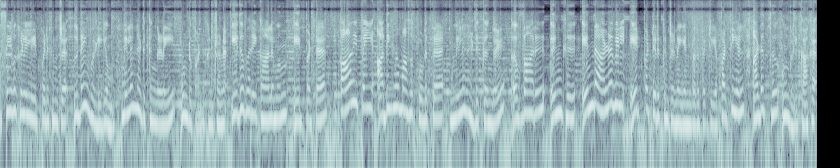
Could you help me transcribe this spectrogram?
அசைவுகளில் ஏற்படுகின்ற இடைவெளியும் நிலநடுக்கங்களை உண்டு பண்ணுகின்றன. இதுவரை காலமும் ஏற்பட்ட பாதிப்பை அதிகமாக கொடுத்த நிலநடுக்கங்கள் எவ்வாறு எங்கு எந்த அளவில் ஏற்பட்டிருக்கின்றன என்பது பற்றிய பட்டியல் அடுத்து உங்களுக்காக.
